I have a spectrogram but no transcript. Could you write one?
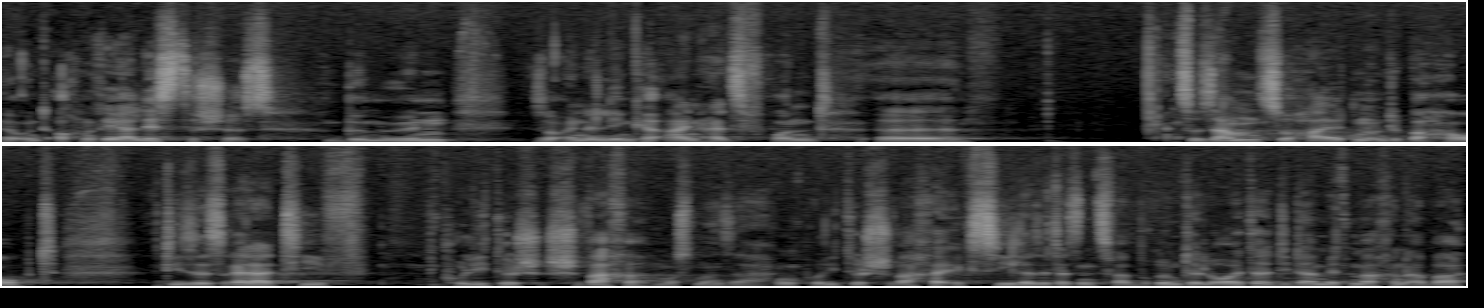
äh, und auch ein realistisches Bemühen, so eine linke Einheitsfront äh, zusammenzuhalten und überhaupt dieses relativ politisch schwache, muss man sagen, politisch schwache Exil. Also da sind zwar berühmte Leute, die da mitmachen, aber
